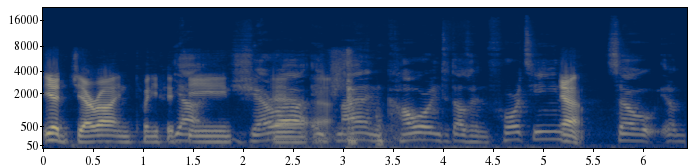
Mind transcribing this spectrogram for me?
you had Jera in 2015. yeah, 2015. Jera, Yeah. H nine, and Kaur in 2014. Yeah. So you know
